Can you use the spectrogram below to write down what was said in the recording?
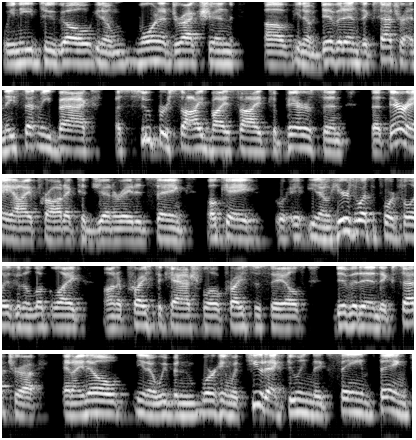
We need to go, you know, more in a direction of you know dividends, et cetera. And they sent me back a super side by side comparison that their AI product had generated, saying, okay, you know, here's what the portfolio is going to look like on a price to cash flow, price to sales, dividend, et cetera. And I know, you know, we've been working with Qdeck doing the same thing,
